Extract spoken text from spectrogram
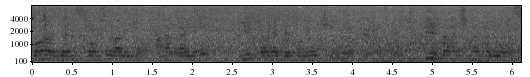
Sonra üzerine sormuşlar ayrı Ana kaynağı bir tane beton yok. Ya. Bir tane çimento bulamazsın.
